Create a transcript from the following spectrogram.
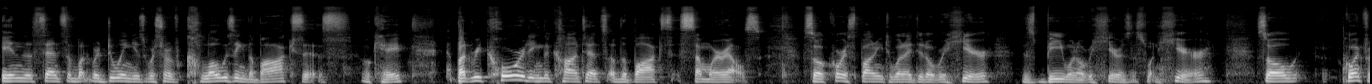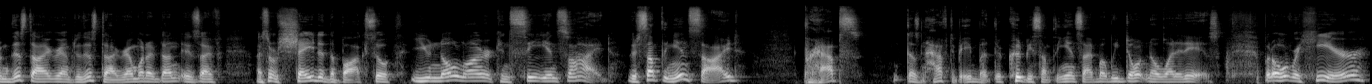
in the sense of what we're doing is we're sort of closing the boxes, okay, but recording the contents of the box somewhere else. So corresponding to what I did over here, this B one over here is this one here. So going from this diagram to this diagram, what I've done is I've I sort of shaded the box so you no longer can see inside. There's something inside, perhaps, doesn't have to be, but there could be something inside, but we don't know what it is. But over here,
